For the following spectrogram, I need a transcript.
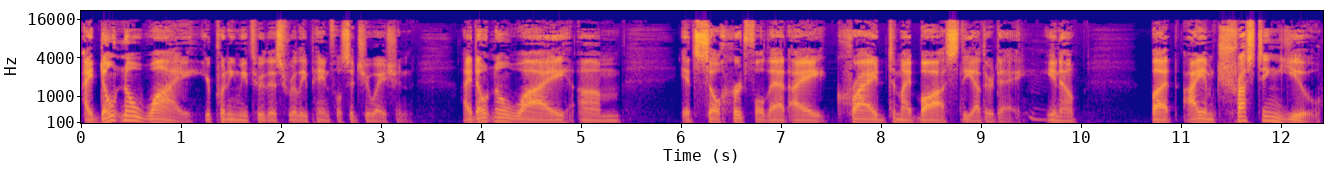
I don't know why you're putting me through this really painful situation. I don't know why um, it's so hurtful that I cried to my boss the other day, you know, but I am trusting you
